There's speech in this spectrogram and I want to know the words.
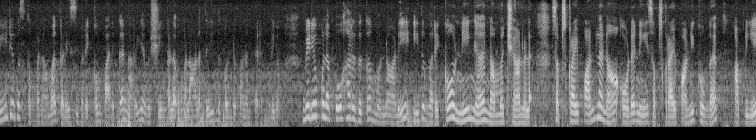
வீடியோவை ஸ்கப்பை நாம் கடைசி வரைக்கும் பாருங்கள் நிறைய விஷயங்களை உங்களால் தெரிந்து கொண்டு பலன் பெற முடியும். வீடியோக்குள்ளே போகிறதுக்கு முன்னாடி இது வரைக்கும் நீங்கள் நம்ம சேனலை சப்ஸ்கிரைப் பண்ணலன்னா உடனே சப்ஸ்கிரைப் பண்ணிக்கோங்க. அப்படியே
